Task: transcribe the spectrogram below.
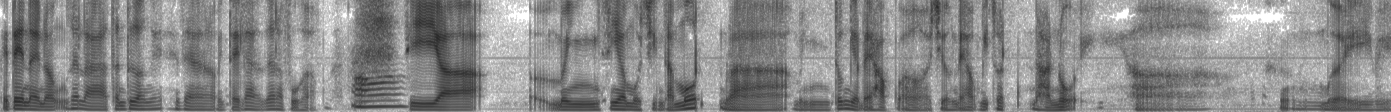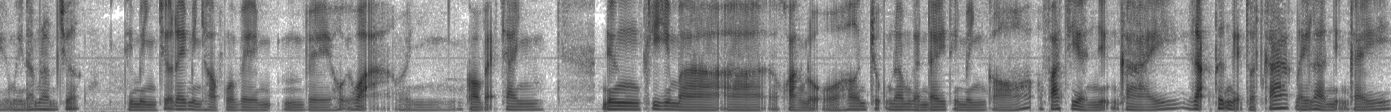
cái tên này nó cũng rất là thân thương ấy. Nên ra mình thấy là rất là phù hợp. Oh. thì uh, mình sinh năm 1981 và mình tốt nghiệp đại học ở trường Đại học Mỹ thuật Hà Nội uh, 10 15 năm trước. Thì mình trước đây mình học về về hội họa, mình có vẽ tranh. Nhưng khi mà à, khoảng độ hơn chục năm gần đây thì mình có phát triển những cái dạng thức nghệ thuật khác. Đấy là những cái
